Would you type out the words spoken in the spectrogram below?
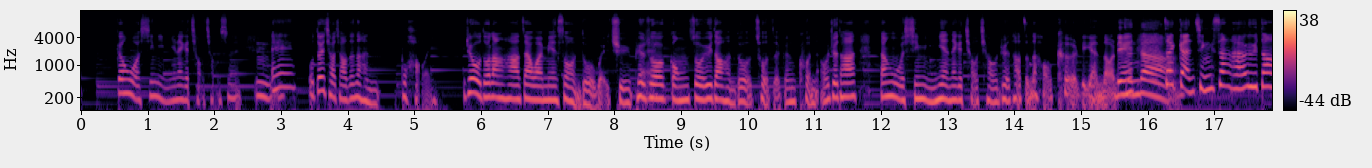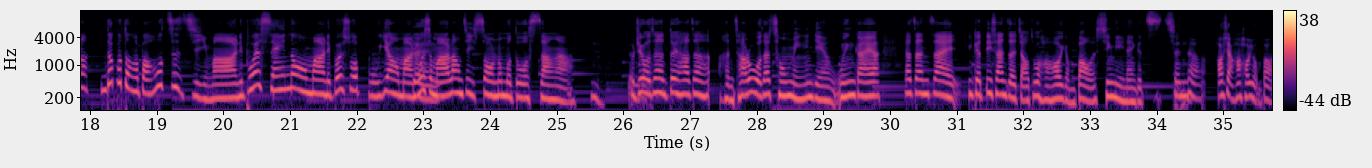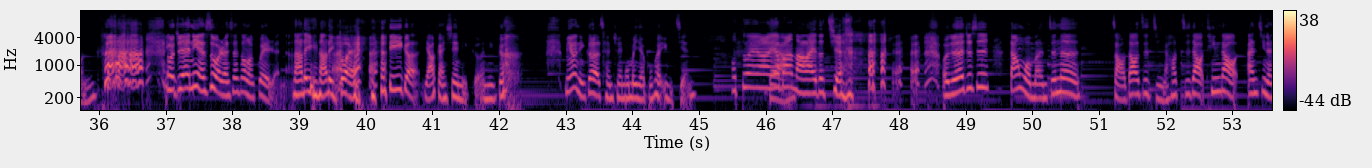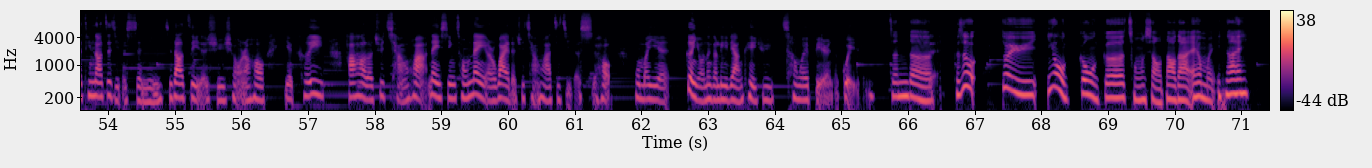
跟我心里面那个巧巧说，嗯，哎，我对巧巧真的很不好哎，我觉得我都让他在外面受很多委屈，譬如说工作遇到很多挫折跟困难，我觉得他当我心里面那个乔乔，我觉得他真的好可怜哦，连在感情上还要遇到，你都不懂得保护自己吗？你不会 say no 吗？你不会说不要吗？你为什么要让自己受那么多伤啊？嗯，我觉得我真的对他真的很差，如果我再聪明一点，我应该。要站在一个第三者角度，好好拥抱我心里那个自己。真的好想好好拥抱你。我觉得你也是我人生中的贵人啊！哪里哪里贵？第一个也要感谢你哥，你哥没有你哥的成全，我们也不会遇见。哦，对啊，要不要拿来的钱？我觉得就是当我们真的找到自己，然后知道听到安静的听到自己的声音，知道自己的需求，然后也可以好好的去强化内心，从内而外的去强化自己的时候，我们也更有那个力量可以去成为别人的贵人。真的，可是对于因为我跟我哥从小到大，哎，我们应该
